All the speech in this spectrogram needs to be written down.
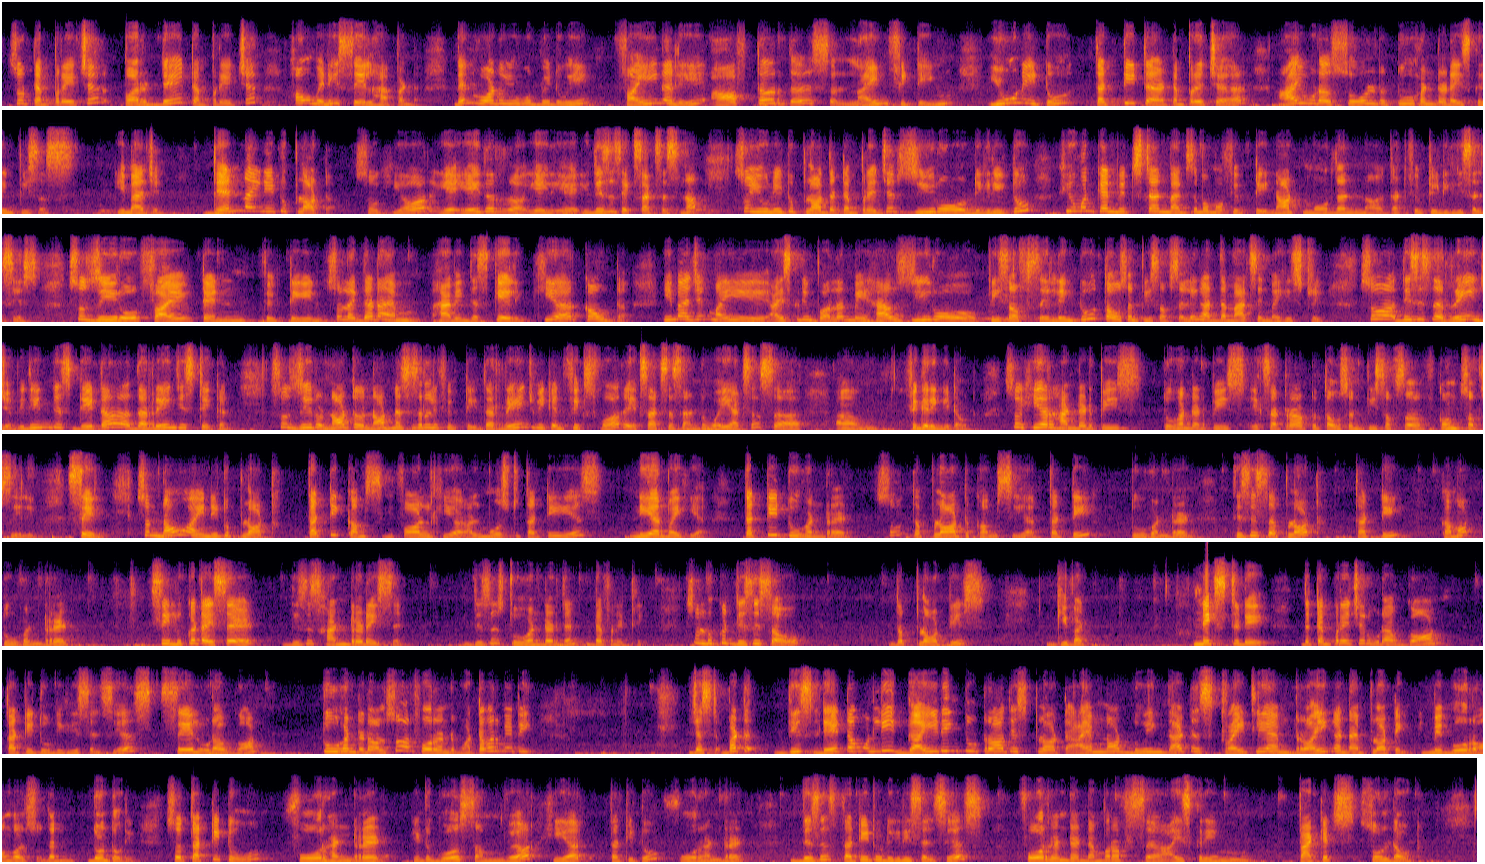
So temperature per day temperature how many sale happened? Then what you would be doing? Finally after this line fitting you need to 30 temperature i would have sold 200 ice cream pieces. Imagine. Then i need to plot so here either uh, this is x-axis now so you need to plot the temperature 0 degree to human can withstand maximum of 50 not more than uh, that 50 degree celsius. So 0 5 10 15 so like that i am having the scaling. Here count imagine my ice cream parlor may have 0 piece of selling to 1000 piece of selling at the max in my history. So this is the range. Within this data the range is taken so 0 not uh, not necessarily 50 the range we can fix for x axis and y axis uh, um, figuring it out. So here 100 piece 200 piece etc up to 1000 piece of counts of selling sale. So now i need to plot. 30 comes fall here. Almost 30 is nearby here. 30 200 so the plot comes here. 30 200 this is the plot. 30 comma 200 see look at i said this is 100 I said. This is 200 then definitely. So look at this is how the plot is given. Next day, the temperature would have gone 32 degrees Celsius. Sale would have gone 200 also or 400, whatever may be. Just, but this data only guiding to draw this plot. I am not doing that straightly. I am drawing and I am plotting. It may go wrong also. Then don't worry. So 32 400 it goes somewhere here 32 400 this is 32 degrees celsius 400 number of uh, ice cream packets sold out.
